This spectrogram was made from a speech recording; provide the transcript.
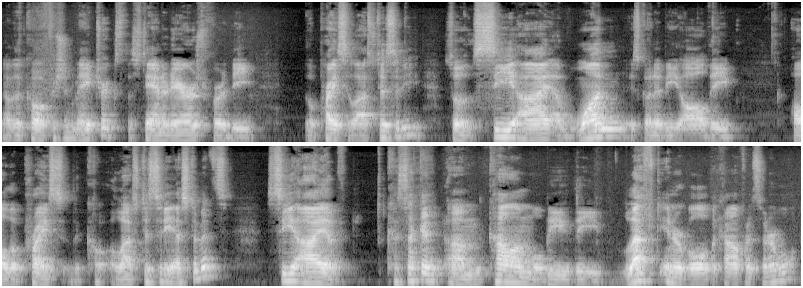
of the coefficient matrix, the standard errors for the, the price elasticity. So CI of 1 is going to be all the all the price the elasticity estimates. CI of second um, column will be the left interval of the confidence interval,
